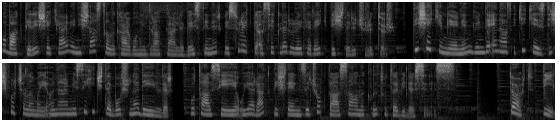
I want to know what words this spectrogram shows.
Bu bakteri şeker ve nişastalı karbonhidratlarla beslenir ve sürekli asitler üreterek dişleri çürütür. Diş hekimlerinin günde en az iki kez diş fırçalamayı önermesi hiç de boşuna değildir. Bu tavsiyeye uyarak dişlerinizi çok daha sağlıklı tutabilirsiniz. 4. Dil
